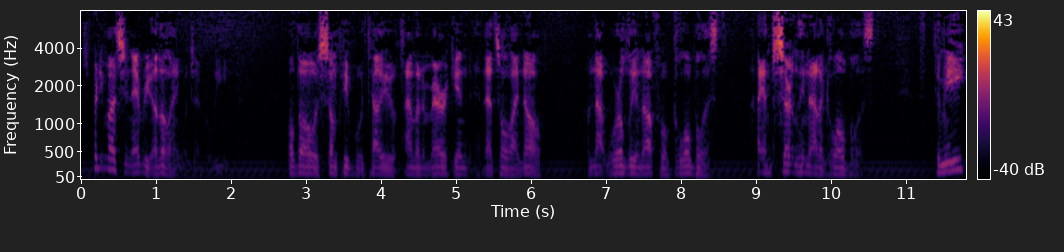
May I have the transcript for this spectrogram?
It's pretty much in every other language, I believe. Although, as some people would tell you, I'm an American and that's all I know. I'm not worldly enough or globalist. I am certainly not a globalist. To me,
